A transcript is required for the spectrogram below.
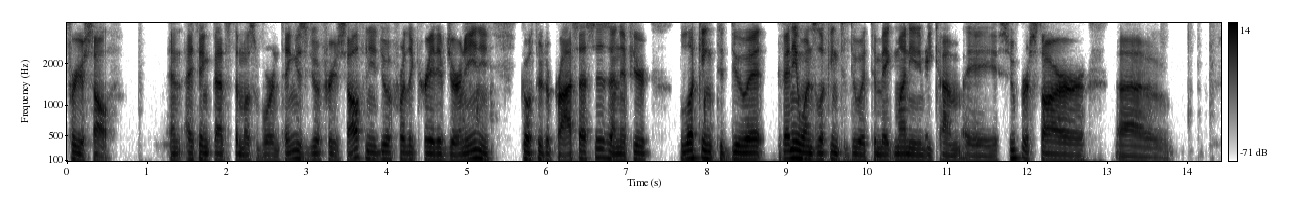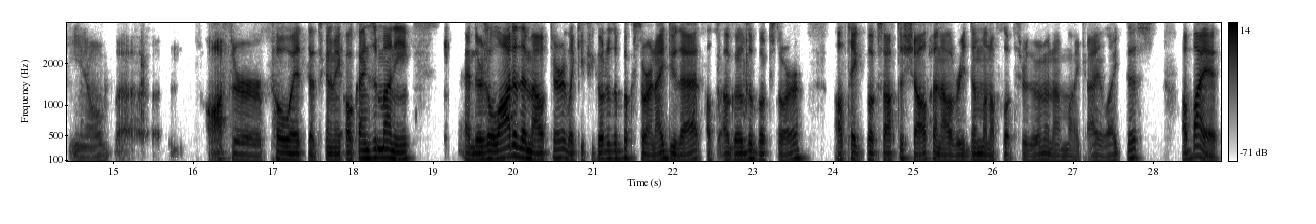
for yourself and i think that's the most important thing is you do it for yourself and you do it for the creative journey and you go through the processes and if you're looking to do it, if anyone's looking to do it to make money and become a superstar, uh, you know, uh, author, poet that's going to make all kinds of money, and there's a lot of them out there. Like if you go to the bookstore, and I do that, I'll, I'll go to the bookstore, I'll take books off the shelf and I'll read them and I'll flip through them, and I'm like, I like this, I'll buy it.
